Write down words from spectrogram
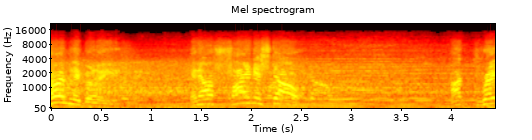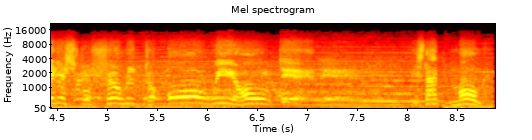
firmly believe in our finest hour, our greatest fulfillment to all we hold dear, is that moment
